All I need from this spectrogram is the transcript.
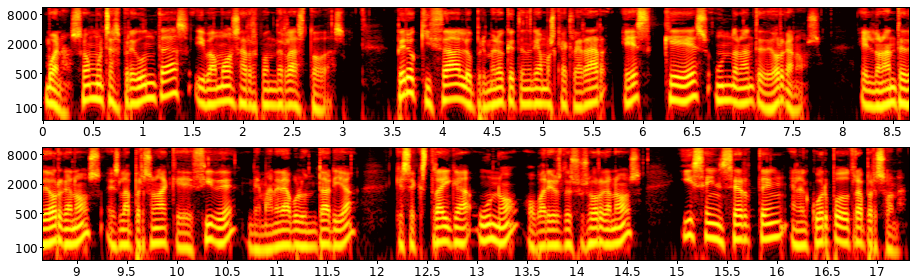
Bueno, son muchas preguntas y vamos a responderlas todas. Pero quizá lo primero que tendríamos que aclarar es qué es un donante de órganos. El donante de órganos es la persona que decide, de manera voluntaria, que se extraiga uno o varios de sus órganos y se inserten en el cuerpo de otra persona.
